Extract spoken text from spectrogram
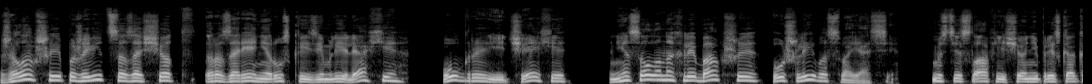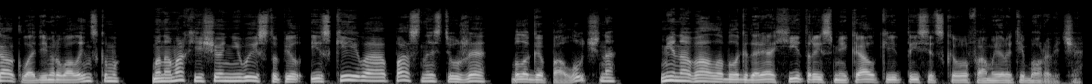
Желавшие поживиться за счет разорения русской земли ляхи, угры и чехи, несолоно хлебавшие, ушли во свояси. Мстислав еще не прискакал к Владимиру Волынскому, Мономах еще не выступил из Киева, опасность уже благополучно миновала благодаря хитрой смекалке Тысяцкого Фомы Ратиборовича.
